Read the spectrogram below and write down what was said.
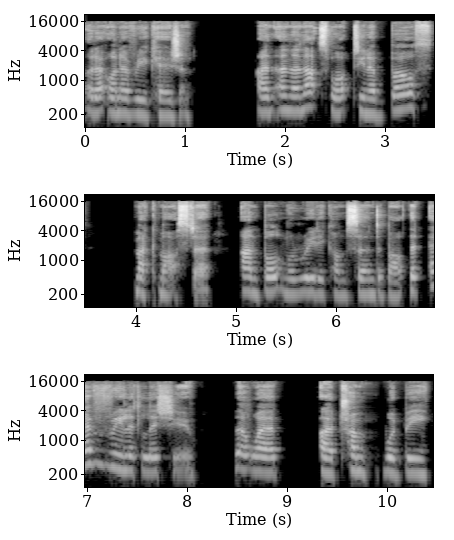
on every occasion. And and then that's what you know both McMaster and Bolton were really concerned about that every little issue that where uh, Trump would be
